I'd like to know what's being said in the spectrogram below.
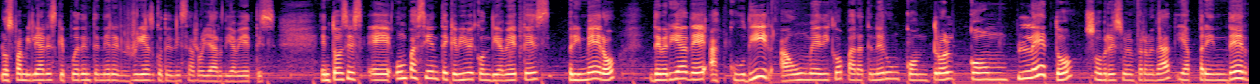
los familiares que pueden tener el riesgo de desarrollar diabetes. Entonces, eh, un paciente que vive con diabetes primero debería de acudir a un médico para tener un control completo sobre su enfermedad y aprender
